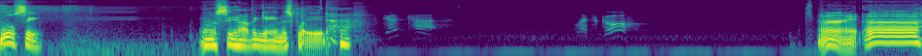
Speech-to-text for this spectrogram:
we'll see. We'll see how the game is played. Good cop. Let's go. All right. Uh,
